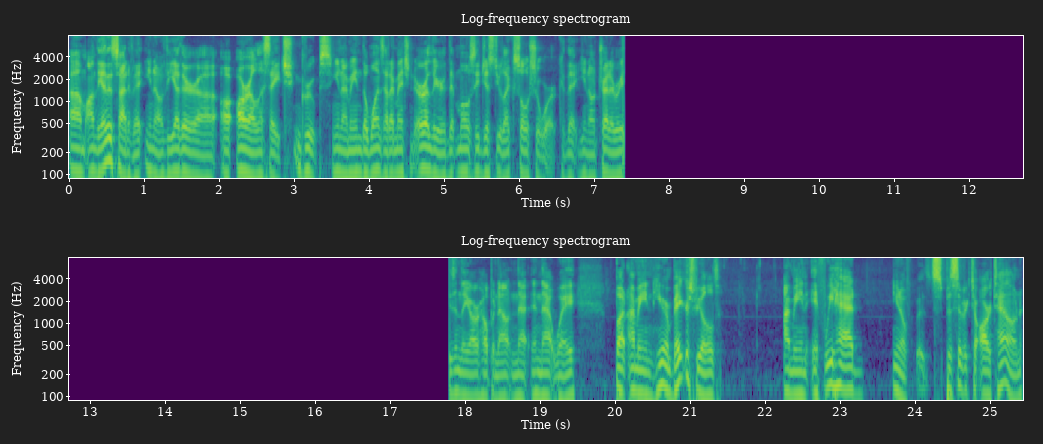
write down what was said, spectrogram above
Um, on the other side of it, you know, the other uh, RLSH groups, you know what I mean? The ones that I mentioned earlier that mostly just do like social work, that, you know, try to raise and they are helping out in that in that way. But I mean, here in Bakersfield, I mean, if we had, you know, specific to our town,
